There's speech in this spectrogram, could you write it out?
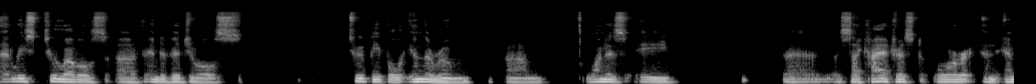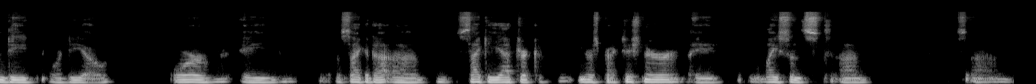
at least two levels of individuals, two people in the room. Um, one is a, uh, a, psychiatrist or an MD or DO, or a, a uh, psychiatric nurse practitioner, a licensed um, um,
